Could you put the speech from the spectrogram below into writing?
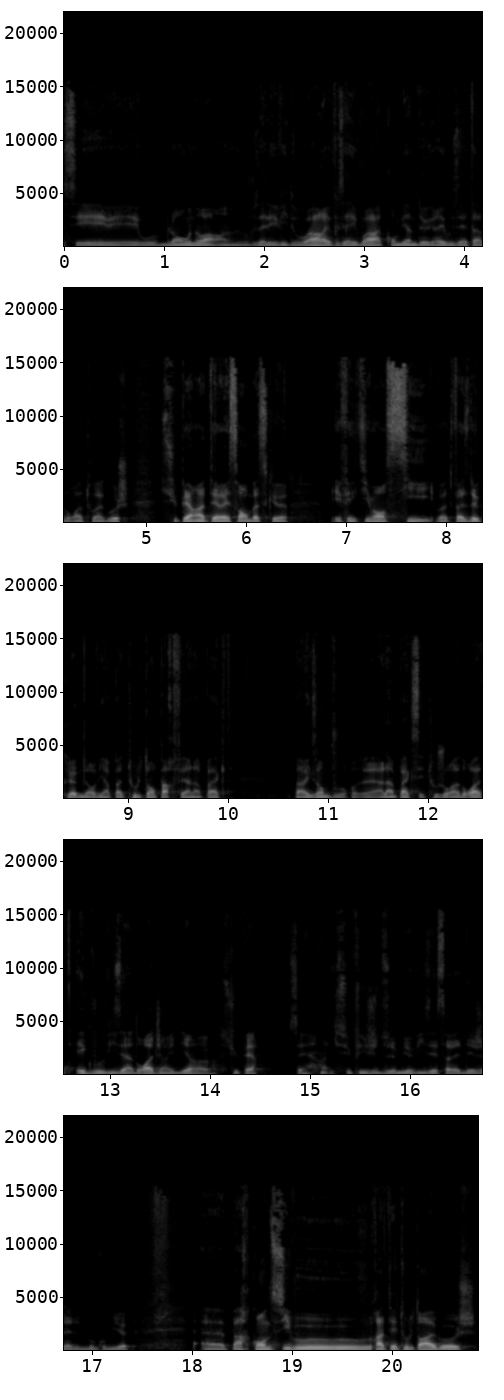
c'est blanc ou noir. Hein. Vous allez vite voir et vous allez voir à combien de degrés vous êtes à droite ou à gauche. Super intéressant parce que effectivement, si votre face de club ne revient pas tout le temps parfait à l'impact, par exemple, à l'impact c'est toujours à droite et que vous visez à droite, j'ai envie de dire euh, super. Il suffit juste de mieux viser, ça va déjà être beaucoup mieux. Euh, par contre, si vous ratez tout le temps à gauche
